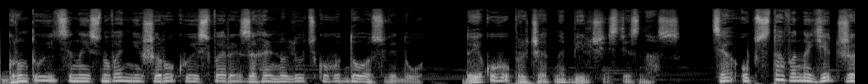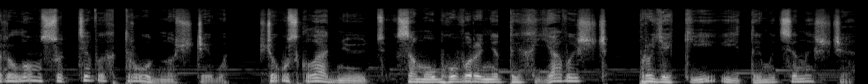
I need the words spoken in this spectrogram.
ґрунтується на існуванні широкої сфери загальнолюдського досвіду, до якого причетна більшість із нас. Ця обставина є джерелом суттєвих труднощів, що ускладнюють самообговорення тих явищ, про які йтиметься нижче.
